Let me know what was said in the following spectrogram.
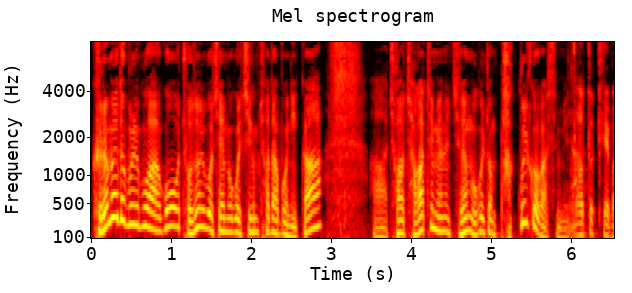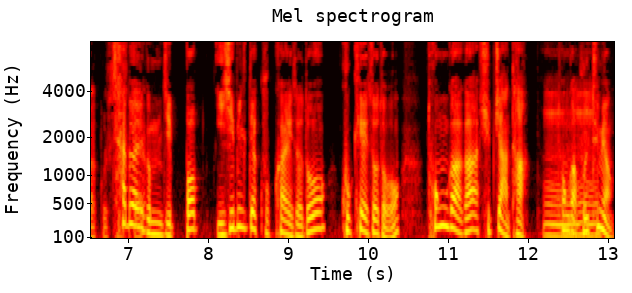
그럼에도 불구하고 조선일보 제목을 지금 쳐다보니까 아, 저, 저 같으면 제목을 좀 바꿀 것 같습니다. 어떻게 바꿀 수 차별금지법 21대 국회에서도, 국회에서도 통과가 쉽지 않다. 음, 통과 불투명.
